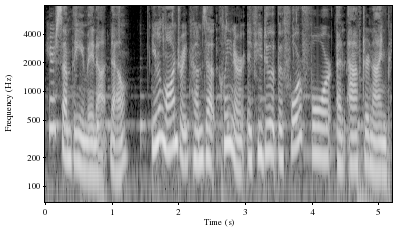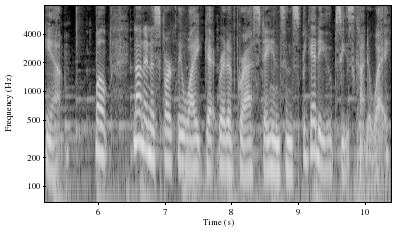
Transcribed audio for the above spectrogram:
Here's something you may not know. Your laundry comes out cleaner if you do it before 4 and after 9 p.m. Well, not in a sparkly white, get rid of grass stains and spaghetti oopsies kind of way,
